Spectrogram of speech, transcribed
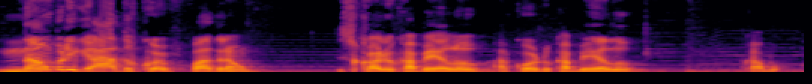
"Não, obrigado, corpo padrão. Escolhe o cabelo, a cor do cabelo, acabou."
